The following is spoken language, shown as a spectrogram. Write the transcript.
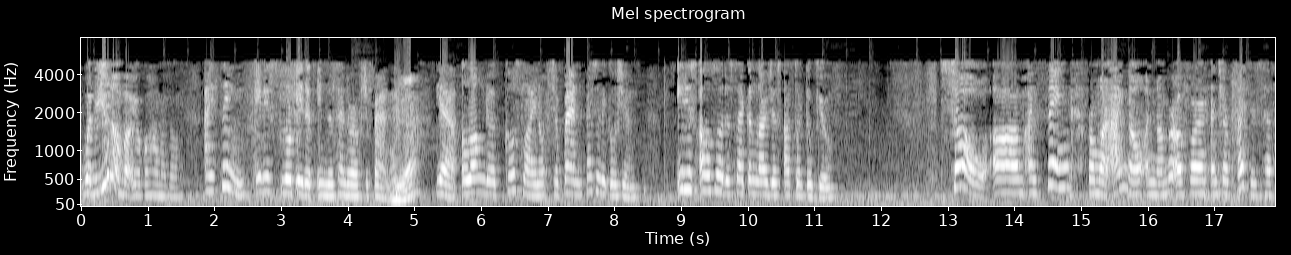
what do you know about Yokohama though? I think it is located in the center of Japan. Oh yeah? Yeah, along the coastline of Japan Pacific Ocean. It is also the second largest after Tokyo. So, um, I think from what I know, a number of foreign enterprises have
